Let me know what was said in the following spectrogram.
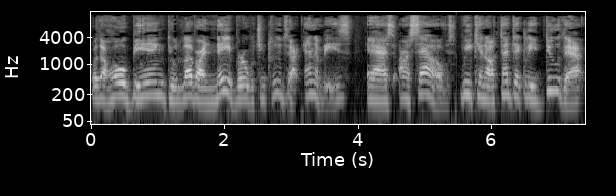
with a whole being, to love our neighbor, which includes our enemies, as ourselves. We can authentically do that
